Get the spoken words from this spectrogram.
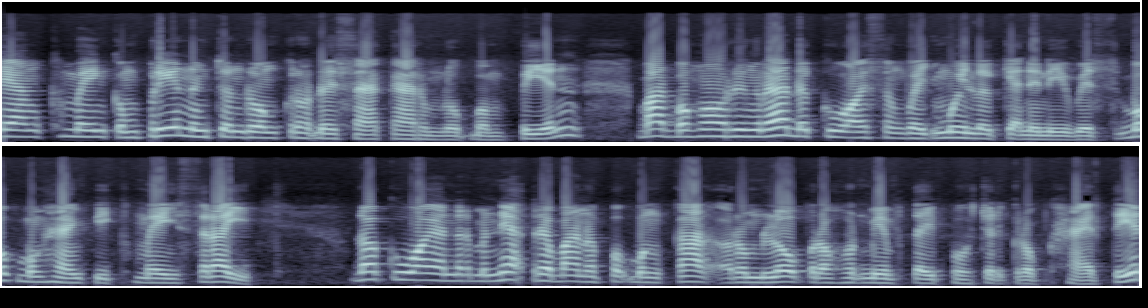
ទាំងក្មេងកំព្រានិងជនរងគ្រោះដោយសារការរំលោភបំពានបានបង្ហោះរឿងរ៉ាវដ៏គួរឲ្យសង្វេគមួយលើកណនី Facebook បង្ហាញពីក្មេងស្រីដ៏គួរឲ្យអាណិតម្នាក់ត្រូវបានឪពុកបង្កើតរំលោភរហូតមានផ្ទៃពោះជិតគ្រប់ខែទៀត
